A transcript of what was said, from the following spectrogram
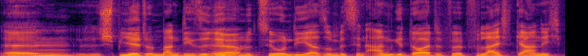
äh, mhm. spielt und man diese Revolution, ja. die ja so ein bisschen angedeutet wird, vielleicht gar nicht,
